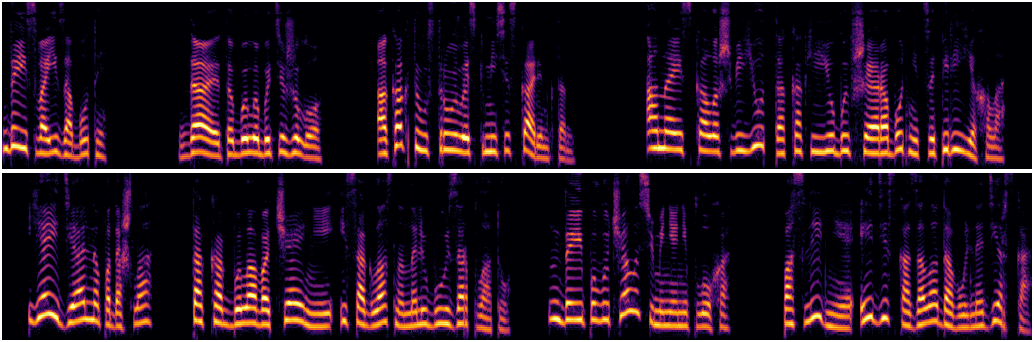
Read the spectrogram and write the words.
да и свои заботы. Да, это было бы тяжело. А как ты устроилась к миссис Каррингтон? Она искала швею, так как ее бывшая работница переехала. Я идеально подошла, так как была в отчаянии и согласна на любую зарплату. Да и получалось у меня неплохо. Последнее Эдди сказала довольно дерзко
